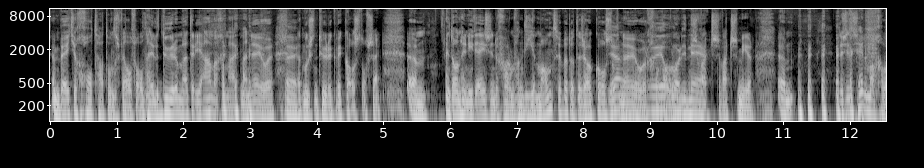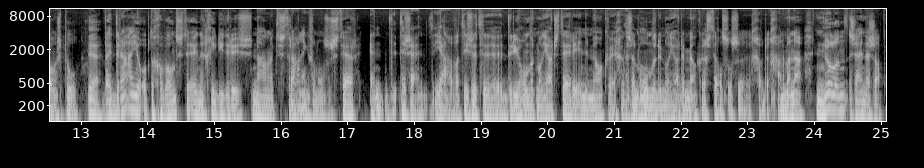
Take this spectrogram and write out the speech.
een beetje God had ons wel van hele dure materialen gemaakt. Maar nee hoor, Nee. het moest natuurlijk weer koolstof zijn. Ehm, en dan niet eens in de vorm van diamant, hè, want dat is ook koolstof. Ja, nee hoor, gewoon ordinair. zwart, zwart smeer. Ehm, dus het is helemaal gewoon spul. Ja. Wij draaien op de gewoonste energie die er is, namelijk de straling van onze ster. En er zijn, ja, wat is het, eh, 300 miljard sterren in de Melkweg. En er zijn honderden miljarden melkwegstelsels. Eh, ga, ga er maar na. Nullen zijn er zat.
